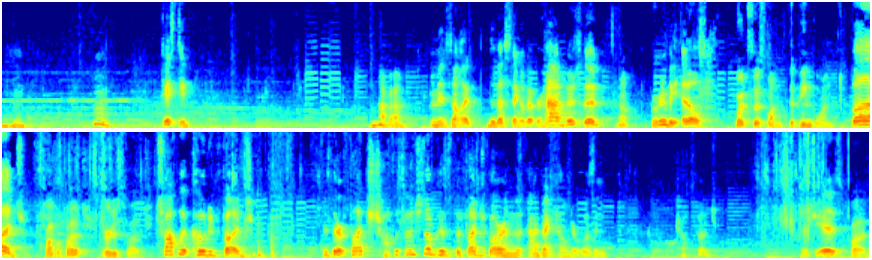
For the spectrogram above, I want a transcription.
Mm-hmm. Mm. Tasty. Not bad. I mean, it's not like the best thing I've ever had, but it's good. Oh. We're gonna be ill. What's this one? The pink one. Fudge. Chocolate fudge or just fudge? Chocolate coated fudge. Is there fudge chocolate fudge though? Because the fudge bar in the advent calendar wasn't chocolate fudge. There she is. Fudge.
